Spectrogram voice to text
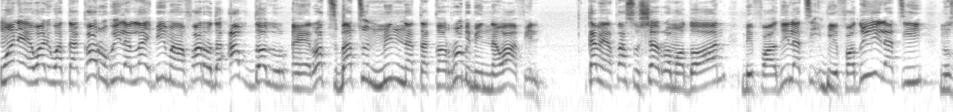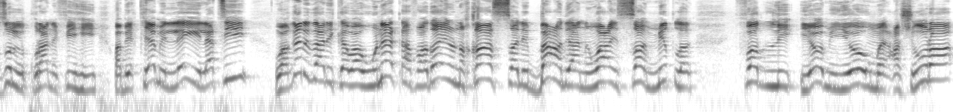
Wọ́n ní ẹ̀wárí wa taqarrubu ila Allah bima farada afdalu rotbatun minna taqarrubi bin nawafil. Kama yatasu shahr ramadan bifadilati bifadilati nuzul alquran fihi wa biqiyami laylati wa ghayri dhalika wa hunaka fadailun khassa li ba'd anwa'i as-sawm mithla fadli yawmi yawm ashura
